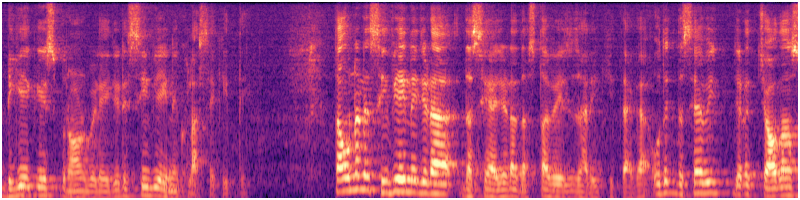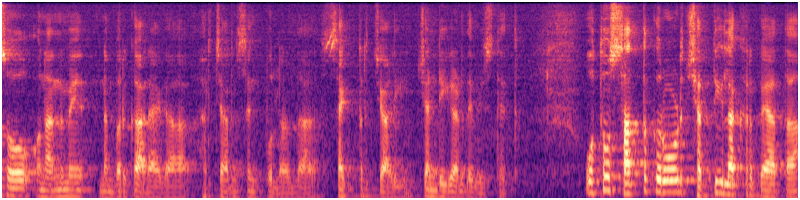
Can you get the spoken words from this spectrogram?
ਡੀਏ ਕੇਸ ਬਣਾਉਣ ਵੇਲੇ ਜਿਹੜੇ ਸੀਬੀਆਈ ਨੇ ਖੁਲਾਸੇ ਕੀਤੇ। ਤਾਂ ਉਹਨਾਂ ਨੇ ਸੀਬੀਆਈ ਨੇ ਜਿਹੜਾ ਦੱਸਿਆ, ਜਿਹੜਾ ਦਸਤਾਵੇਜ਼ ਜਾਰੀ ਕੀਤਾ ਹੈਗਾ, ਉਹਦੇ ਵਿੱਚ ਦੱਸਿਆ ਵੀ ਜਿਹੜਾ 1499 ਨੰਬਰ ਘਰ ਹੈਗਾ, ਹਰਚਰਨ ਸਿੰਘ ਭੁੱਲਰ ਦਾ, ਸੈਕਟਰ 40 ਚੰਡੀਗੜ੍ਹ ਦੇ ਵਿੱਚ ਸਥਿਤ। ਉੱਥੋਂ 7 ਕਰੋੜ 36 ਲੱਖ ਰੁਪਇਆ ਤਾਂ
